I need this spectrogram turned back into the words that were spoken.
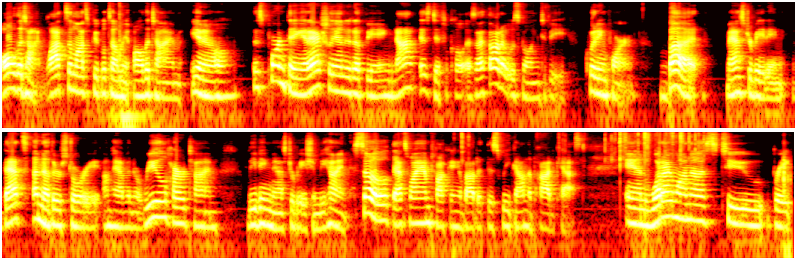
all the time, lots and lots of people tell me all the time, you know, this porn thing, it actually ended up being not as difficult as I thought it was going to be, quitting porn. But masturbating, that's another story. I'm having a real hard time leaving masturbation behind. So that's why I'm talking about it this week on the podcast. And what I want us to break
